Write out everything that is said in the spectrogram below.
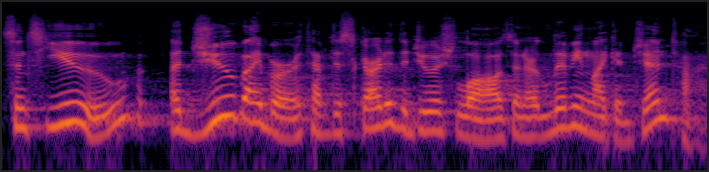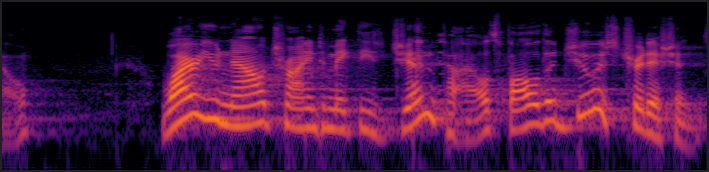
Since you, a Jew by birth, have discarded the Jewish laws and are living like a Gentile, why are you now trying to make these Gentiles follow the Jewish traditions?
